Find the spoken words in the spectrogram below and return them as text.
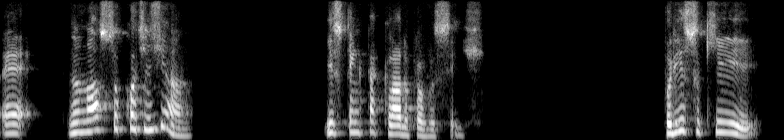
é, no nosso cotidiano. Isso tem que estar claro para vocês. Por isso que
